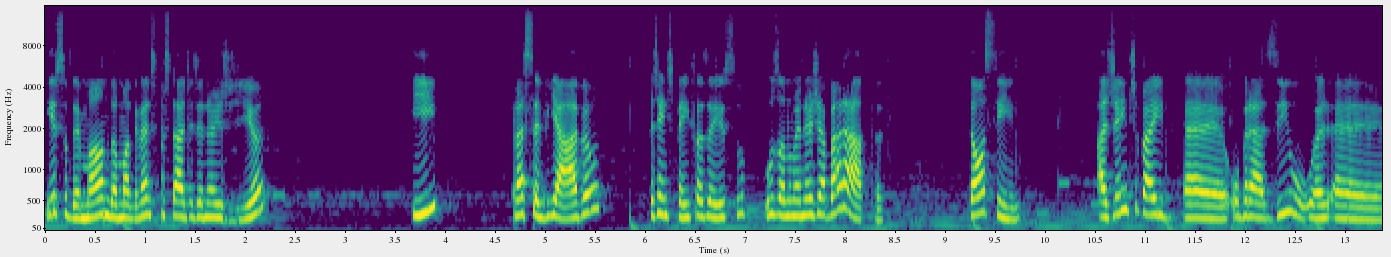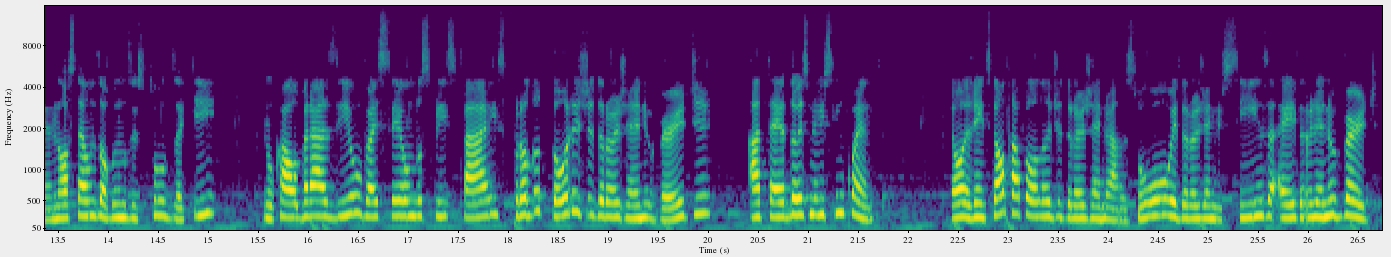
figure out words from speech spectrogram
isso demanda uma grande quantidade de energia. E para ser viável, a gente tem que fazer isso usando uma energia barata. Então, assim, a gente vai. É, o Brasil, é, nós temos alguns estudos aqui no qual o Brasil vai ser um dos principais produtores de hidrogênio verde até 2050. Então a gente não está falando de hidrogênio azul, hidrogênio cinza, é hidrogênio verde,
